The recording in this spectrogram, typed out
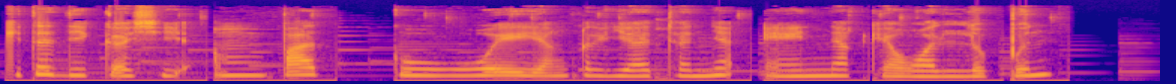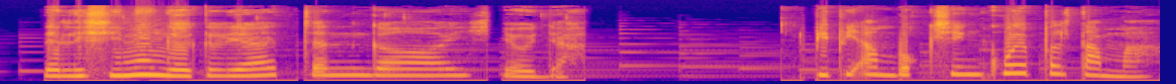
Kita dikasih empat kue yang kelihatannya enak ya walaupun dari sini nggak kelihatan guys. Ya udah. Pipi unboxing kue pertama.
